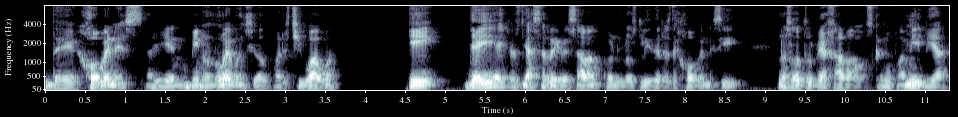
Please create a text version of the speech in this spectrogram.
de jóvenes, ahí en Vino Nuevo, en Ciudad Juárez, Chihuahua. Y de ahí ellos ya se regresaban con los líderes de jóvenes y nosotros viajábamos como familia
